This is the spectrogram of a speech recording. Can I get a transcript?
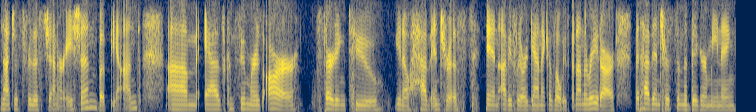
not just for this generation, but beyond, um, as consumers are starting to, you know, have interest in. Obviously, organic has always been on the radar, but have interest in the bigger meaning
